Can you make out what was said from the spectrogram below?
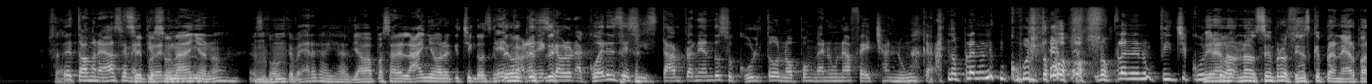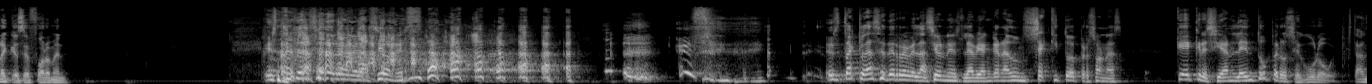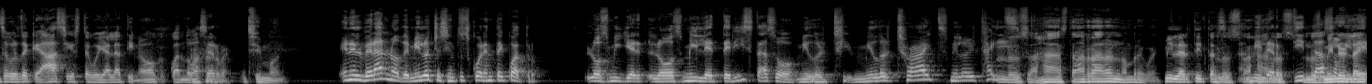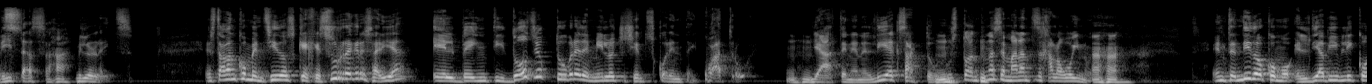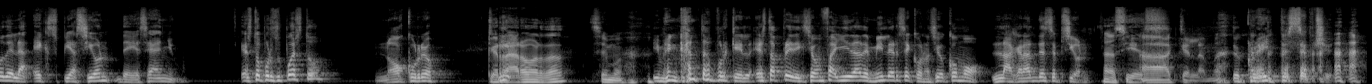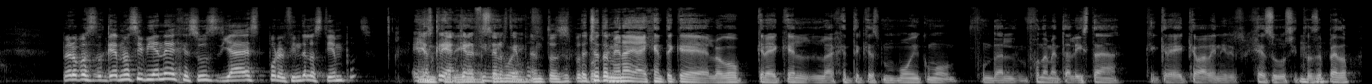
Sea, De todas maneras se Sí, metió pues en un, año, ¿no? Es como que verga, ya, ya va a pasar el año. Ahora qué chingados que Eh, tengo no, que no, bien hacer. cabrón. Acuérdense, si están planeando su culto, no pongan una fecha nunca. No planen un culto. No planen un pinche culto. Mira, no, no siempre los tienes que planear para que se formen. Esta clase de revelaciones. Esta clase de revelaciones le habían ganado un séquito de personas que crecían lento pero seguro. güey. Estaban seguros de que, ah, sí, este güey ya le atinó, ¿cuándo va a ser? güey? Simón. En el verano de 1844, los, miller- los mileteristas o Miller, Millerites, Millerites, Los, ajá, está raro el nombre, güey. Milertitas. Los- ajá, Millertitas los o. Milleritas, ajá, Miller Lights. Estaban convencidos que Jesús regresaría el 22 de octubre de 1844. güey. Ya tenían el día exacto, justo ante- una semana antes de Halloween. güey. Ajá. Entendido como el día bíblico de la expiación de ese año. Esto, por supuesto, no ocurrió. Qué Y- raro, ¿verdad? Sí. Y me encanta porque esta predicción fallida de Miller se conoció como la gran decepción. Así es. Ah, qué la madre. The Great Deception. Pero pues que no si viene Jesús ya es por el fin de los tiempos. Ellos En creían que era el fin sí, de los tiempos. Entonces, pues de hecho, también hay, hay gente que luego cree que la gente que es muy como fundal- fundamentalista, que cree que va a venir Jesús y todo ese pedo,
